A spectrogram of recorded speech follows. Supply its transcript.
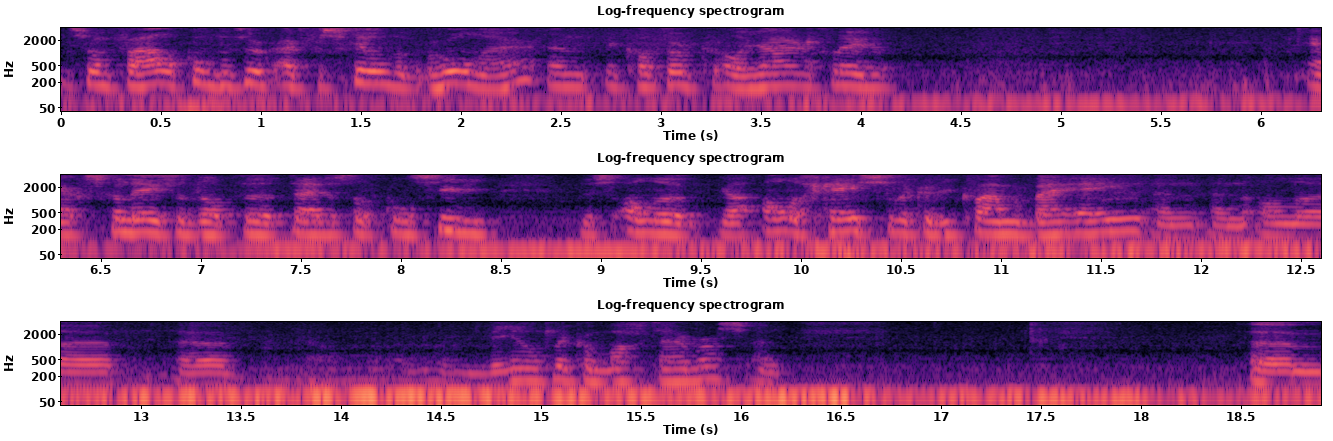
zo'n verhaal komt natuurlijk uit verschillende bronnen. En ik had ook al jaren geleden ergens gelezen dat eh, tijdens dat concilie, dus alle, ja, alle geestelijken die kwamen bijeen en, en alle eh, wereldlijke machthebbers. En, ehm,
